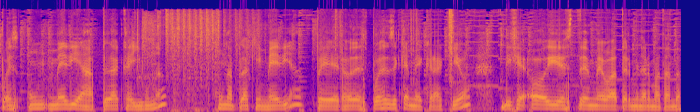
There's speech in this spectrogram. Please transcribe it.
pues un media placa y una una placa y media, pero después de que me craqueó, dije, hoy este me va a terminar matando.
